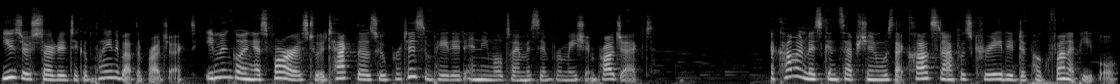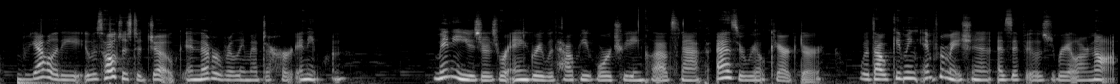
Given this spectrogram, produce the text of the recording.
Users started to complain about the project, even going as far as to attack those who participated in the multi misinformation project. A common misconception was that CloudSnap was created to poke fun at people. In reality, it was all just a joke and never really meant to hurt anyone. Many users were angry with how people were treating CloudSnap as a real character, without giving information as if it was real or not.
